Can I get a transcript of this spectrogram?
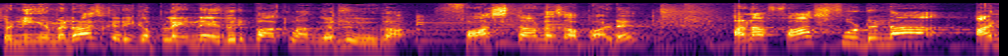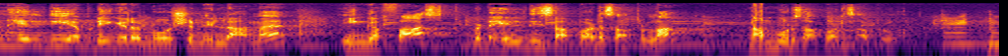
ஸோ நீங்கள் மெட்ராஸ் கறி கப்பில் என்ன எதிர்பார்க்கலாங்கிறது இதுதான். ஃபாஸ்ட்டான சாப்பாடு. ஆனால் ஃபாஸ்ட் ஃபுட்டுனா அன்ஹெல்தி அப்படிங்கிற நோஷன் இல்லாமல் இங்கே ஃபாஸ்ட் பட் ஹெல்தி சாப்பாடு சாப்பிடலாம். நம்பூர் சாப்பாடு சாப்பிடலாம்.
